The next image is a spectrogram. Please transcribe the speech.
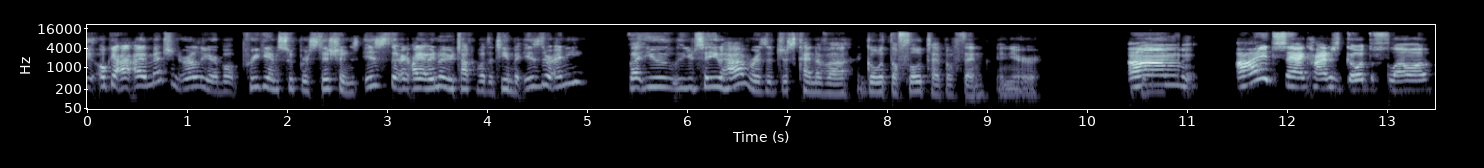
okay, I, I, mentioned earlier about pregame superstitions. Is there? I, I know you talk about the team, but is there any that you you'd say you have, or is it just kind of a go with the flow type of thing in your? Um, I'd say I kind of just go with the flow.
